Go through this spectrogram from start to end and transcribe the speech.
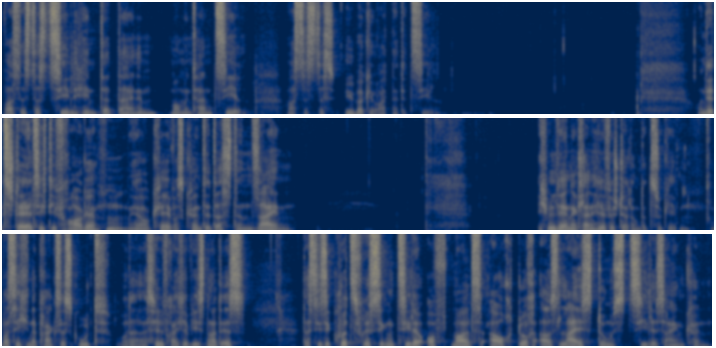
was ist das Ziel hinter deinem momentanen Ziel? Was ist das übergeordnete Ziel? Und jetzt stellt sich die Frage, hm, ja okay, was könnte das denn sein? Ich will dir eine kleine Hilfestellung dazu geben. Was sich in der Praxis gut oder als hilfreich erwiesen hat, ist, dass diese kurzfristigen Ziele oftmals auch durchaus Leistungsziele sein können.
